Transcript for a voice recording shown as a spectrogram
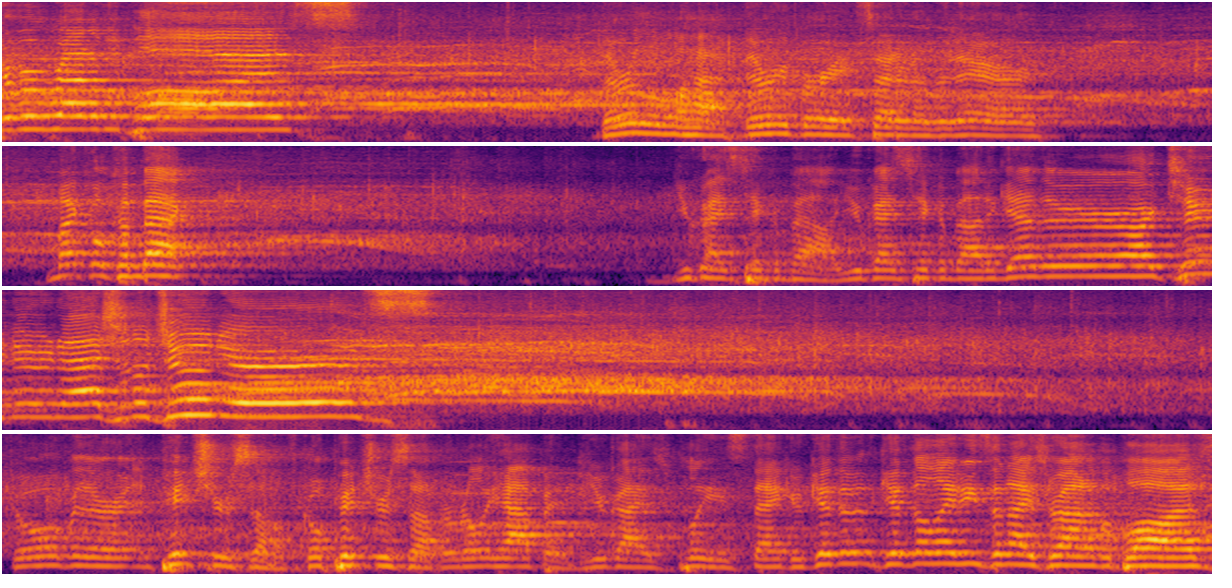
Give her a round of applause. They're very excited over there. Michael, come back. You guys take a bow. You guys take a bow together. Our two new national juniors. Go over there and pitch yourself. Go pitch yourself. It really happened. You guys, please. Thank you. Give the, give the ladies a nice round of applause.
